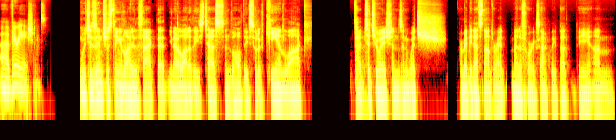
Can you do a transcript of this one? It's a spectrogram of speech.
uh, variations. which is interesting in light of the fact that you know a lot of these tests involve these sort of key and lock type situations in which or maybe that's not the right metaphor exactly but the um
